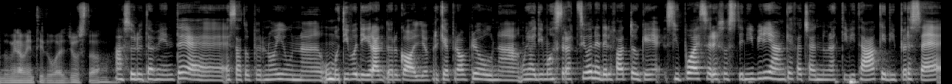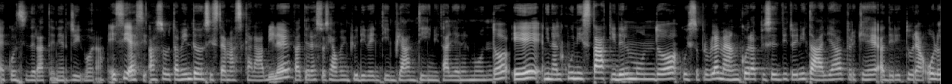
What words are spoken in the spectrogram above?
2022, eh, giusto? Assolutamente, è, è stato per noi un, un, motivo di grande orgoglio perché è proprio una, una, dimostrazione del fatto che si può essere sostenibili anche facendo un'attività che di per sé è considerata energivora. E sì, è assolutamente un sistema scalabile, infatti adesso siamo in più di 20 impianti in Italia e nel mondo e in alcuni stati del mondo questo problema è ancora più sentito in Italia perché addirittura o lo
